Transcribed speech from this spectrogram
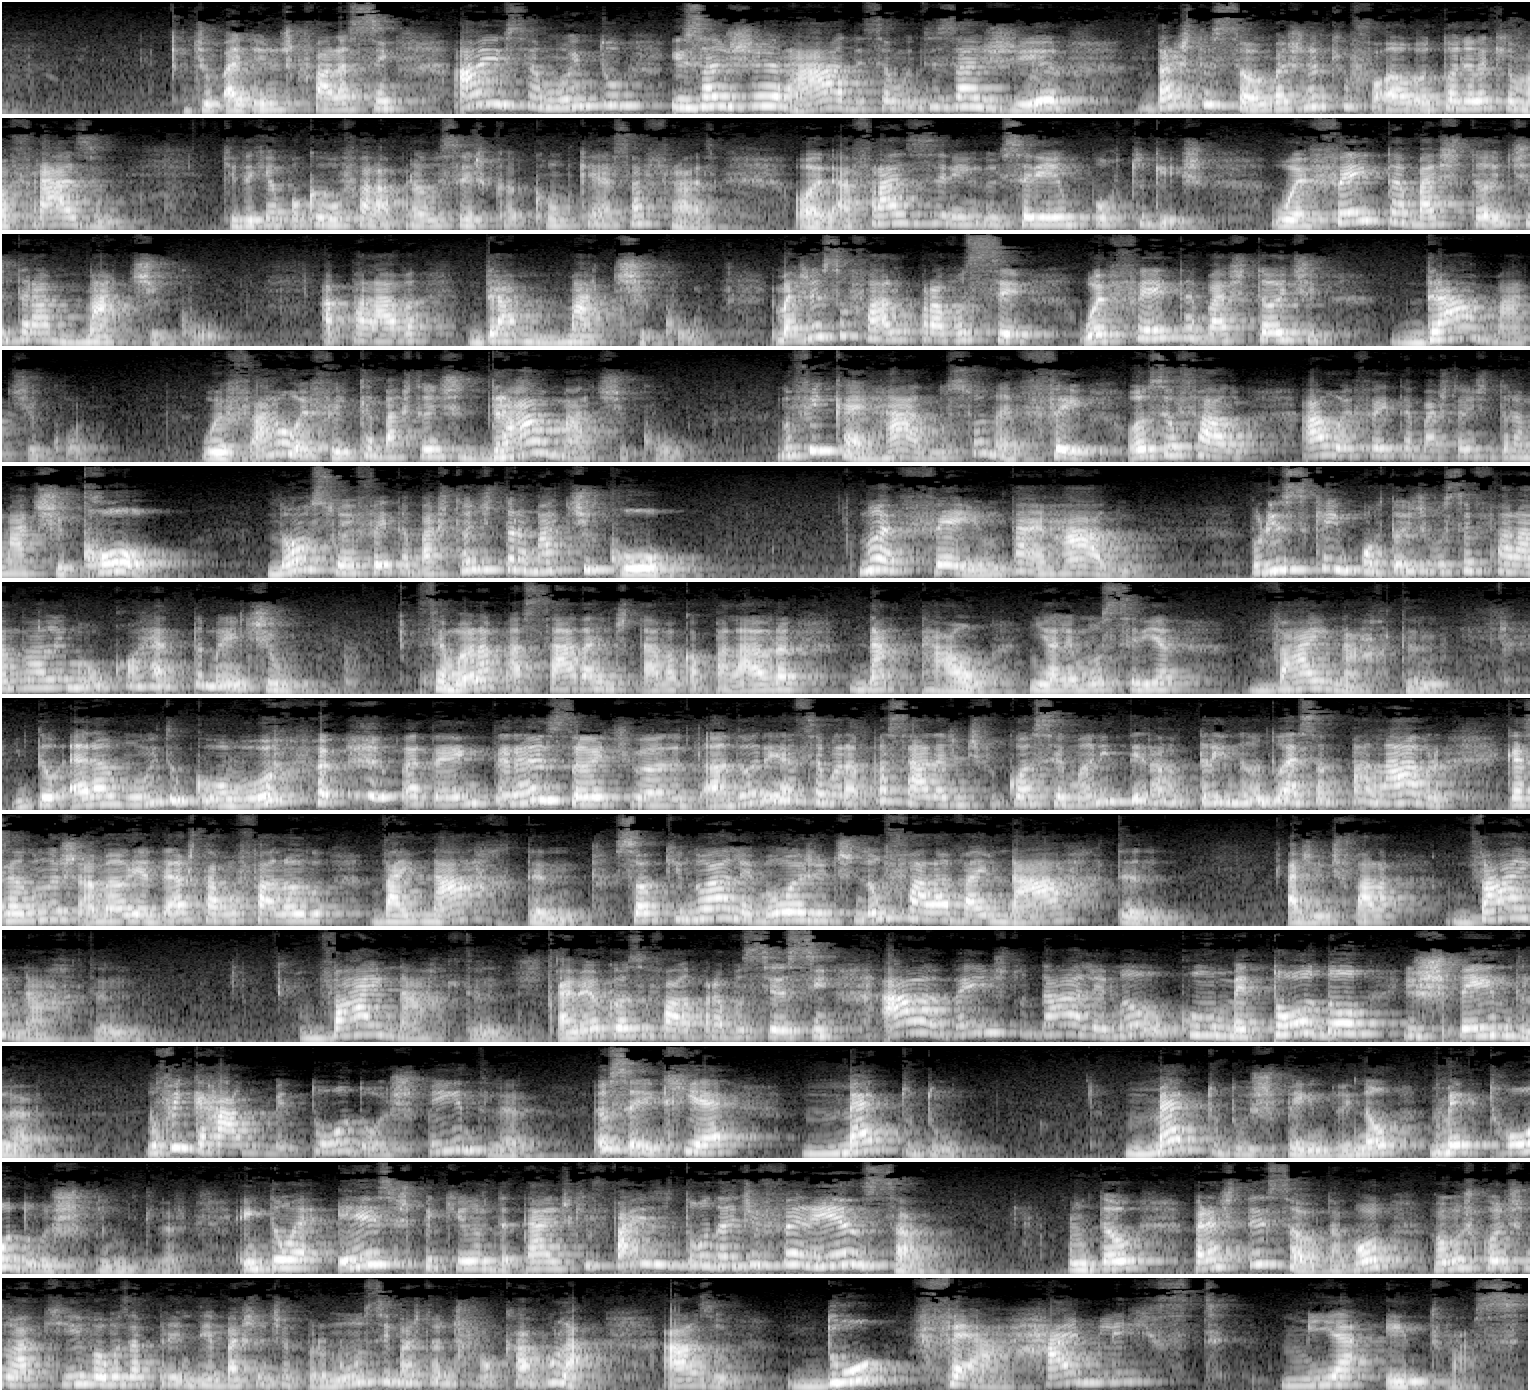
Tipo, aí tem gente que fala assim, ah, isso é muito exagerado, isso é muito exagero. Presta atenção, imagina que eu, eu tô olhando aqui uma frase, que daqui a pouco eu vou falar pra vocês como que é essa frase. Olha, a frase seria, seria em português. O efeito é bastante dramático. A palavra dramático. Imagina se eu falo pra você, o efeito é bastante dramático. O, ah, o efeito é bastante dramático. Não fica errado, não sou é feio. Ou se eu falo, ah, o efeito é bastante dramático. Nossa, o efeito é bastante dramático. Não é feio, não tá errado. Por isso que é importante você falar no alemão corretamente. Semana passada a gente estava com a palavra Natal. Em alemão seria Weihnachten. Então era muito comum, até interessante. Eu adorei a semana passada. A gente ficou a semana inteira treinando essa palavra. Que as alunas, a maioria delas estavam falando Weihnachten. Só que no alemão a gente não fala Weihnachten. A gente fala Weihnachten. Weihnachten. É a mesma coisa que eu falo pra você assim: ah, vem estudar alemão com o método Spindler. Não fica errado método Spindler? Eu sei que é método método Spindler, não metodo Spindler. Então é esses pequenos detalhes que fazem toda a diferença. Então, preste atenção, tá bom? Vamos continuar aqui, vamos aprender bastante a pronúncia e bastante vocabulário. Also, du verheimlichst mir etwas.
